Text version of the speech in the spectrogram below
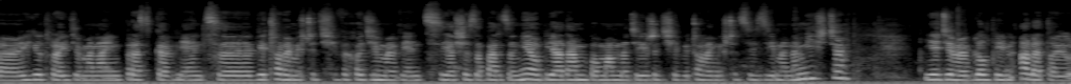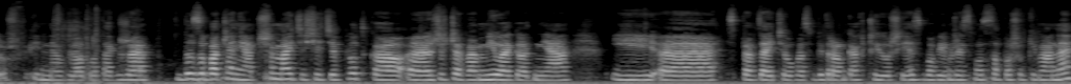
e, jutro idziemy na imprezkę, więc e, wieczorem jeszcze dzisiaj wychodzimy, więc ja się za bardzo nie obiadam, bo mam nadzieję, że dzisiaj wieczorem jeszcze coś zjemy na mieście. Jedziemy w Lublin, ale to już w innym vlogu, także do zobaczenia. Trzymajcie się cieplutko. e, Życzę Wam miłego dnia i e, sprawdzajcie u Was w Biedronkach, czy już jest, bo wiem, że jest mocno poszukiwane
